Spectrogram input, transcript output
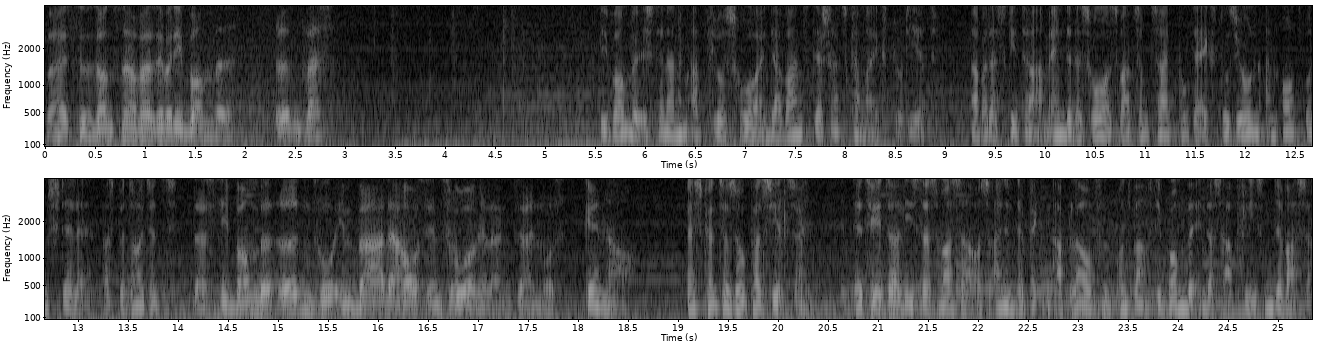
Weißt du sonst noch was über die Bombe? Irgendwas? Die Bombe ist in einem Abflussrohr in der Wand der Schatzkammer explodiert. Aber das Gitter am Ende des Rohrs war zum Zeitpunkt der Explosion an Ort und Stelle. Was bedeutet? Dass die Bombe irgendwo im Badehaus ins Rohr gelangt sein muss. Genau. Es könnte so passiert sein. Der Täter ließ das Wasser aus einem der Becken ablaufen und warf die Bombe in das abfließende Wasser.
